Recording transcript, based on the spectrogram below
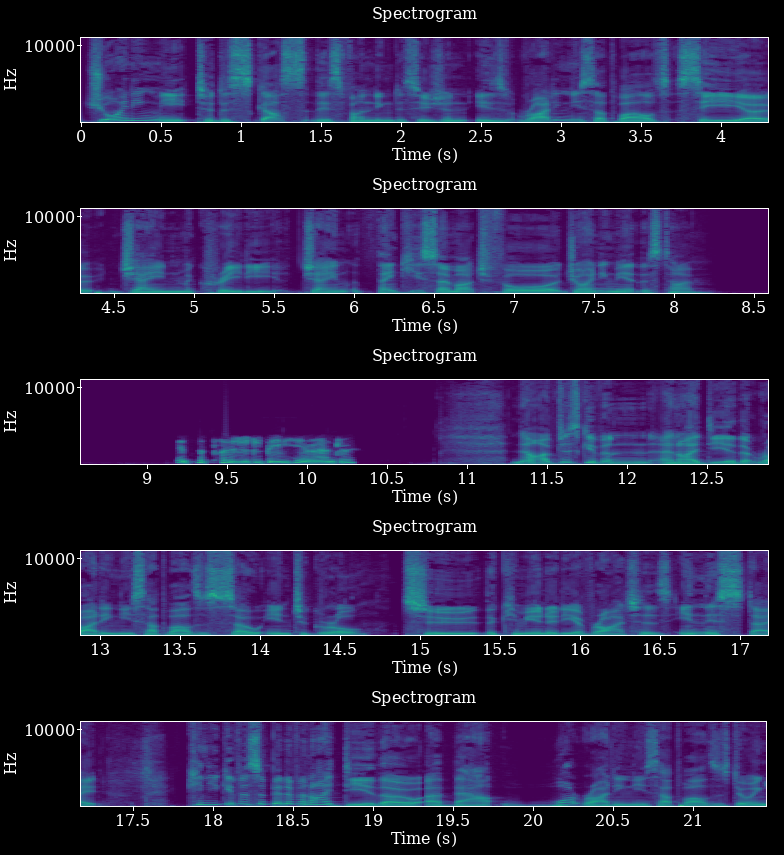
Joining me to discuss this funding decision is Writing New South Wales CEO Jane McCredie. Jane, thank you so much for joining me at this time. It's a pleasure to be here, Andrew. Now, I've just given an idea that Writing New South Wales is so integral to the community of writers in this state. Can you give us a bit of an idea, though, about what Writing New South Wales is doing?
